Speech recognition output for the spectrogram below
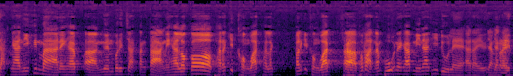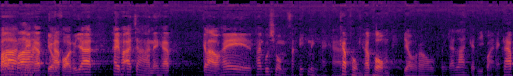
จัดงานนี้ขึ้นมานะครับอ่าเงินบริจาคต่างๆนะฮะแล้วก็ภารกิจของวัดภารภารกิจของวัดอ่าพระบาทน้ำพุนะครับมีหน้าที่ดูแลอะไรอย่างอย่างไรไรบ้างต่อบ้างนะครับ เดี๋ยวครับ ขออนุญาตให้พระอาจารย์นะครับ กล่าวให้ท่านผู้ชมสักนิดหนึ่งนะครับครับผม ครับผมเดี๋ยวเราไปด้านล่างกันดีกว่านะครับ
